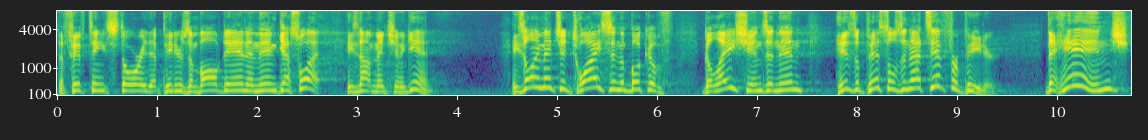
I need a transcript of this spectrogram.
the 15th story that Peter's involved in, and then guess what? He's not mentioned again. He's only mentioned twice in the book of Galatians and then his epistles, and that's it for Peter. The hinge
